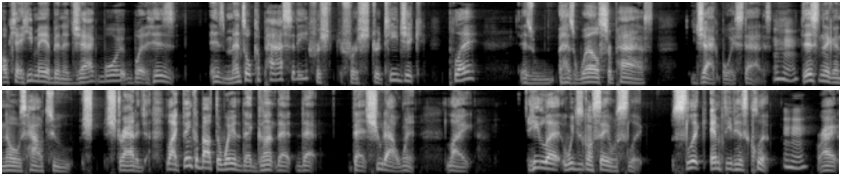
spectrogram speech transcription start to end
okay, he may have been a jack boy, but his his mental capacity for for strategic play is has well surpassed jack boy status. Mhm. This nigga knows how to sh- strategize. Like think about the way that that gun that that that shootout went. Like he let we just gonna say it was slick. Slick emptied his clip, Mhm. right?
